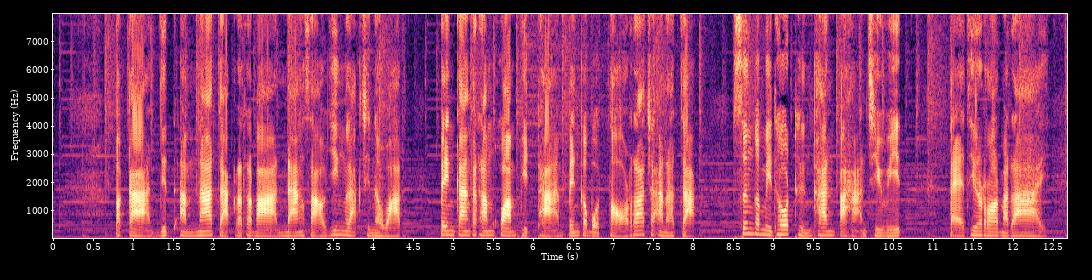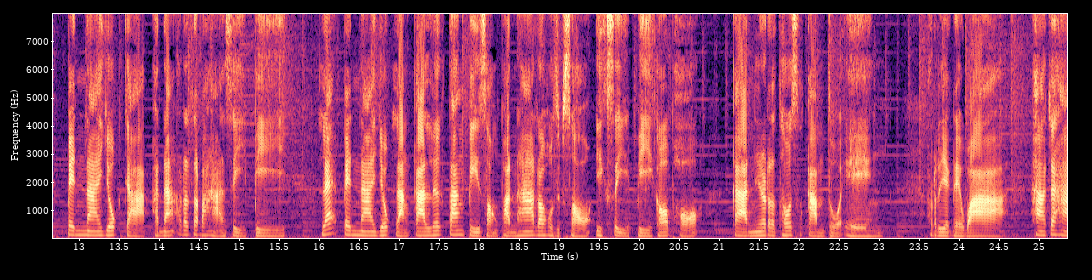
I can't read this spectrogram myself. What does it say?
2557 ประกาศยึดอำนาจจากรัฐบาลนางสาวยิ่งลักษณ์ชินวัตร เป็นการกระทำความผิดฐานเป็นกบฏต่อราชอาณาจักร ซึ่งก็มีโทษถึงขั้นประหารชีวิต แต่ที่รอดมาได้ เป็นนายกจากคณะรัฐประหาร 4 ปี และเป็นนายกหลังการเลือกตั้งปี 2562 อีก 4 ปีก็เพราะการนิรโทษกรรมตัวเอง เรียกได้ว่า หากจะหา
